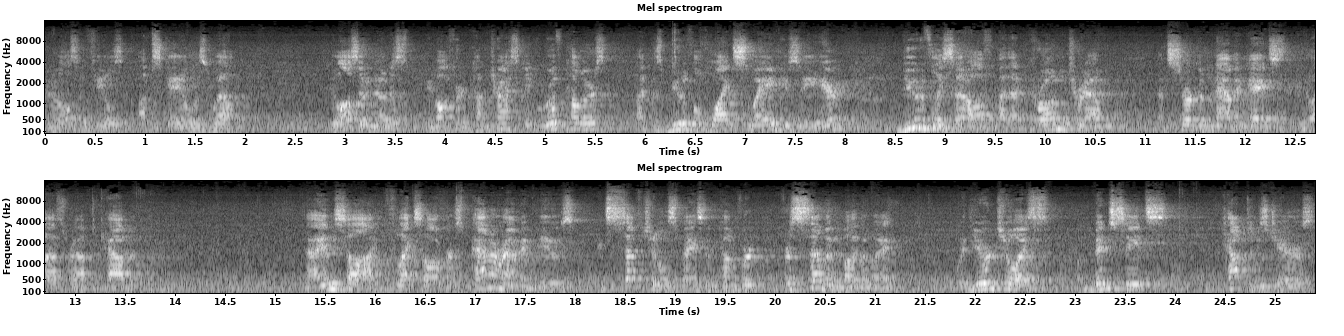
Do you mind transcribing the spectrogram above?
and it also feels upscale as well. You'll also notice we've offered contrasting roof colors, like this beautiful white suede you see here, beautifully set off by that chrome trim that circumnavigates the glass-wrapped cabin. Now inside, Flex offers panoramic views, exceptional space and comfort for seven, by the way, with your choice of bench seats, captain's chairs,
